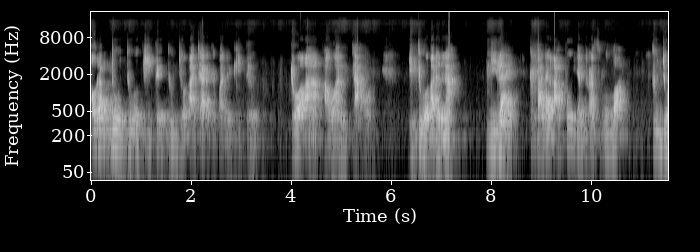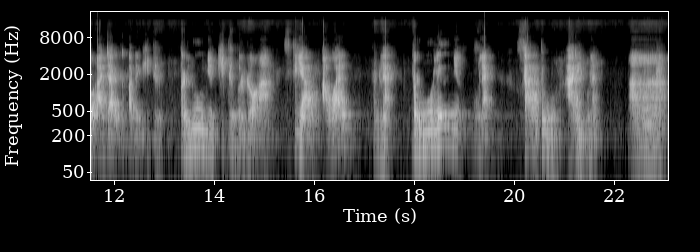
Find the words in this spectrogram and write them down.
orang tua-tua kita tunjuk ajar kepada kita doa awal tahun. Itu adalah nilai kepada apa yang Rasulullah tunjuk ajar kepada kita. Perlunya kita berdoa setiap awal bulan. Bermulanya bulan. Satu hari bulan. Ha.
